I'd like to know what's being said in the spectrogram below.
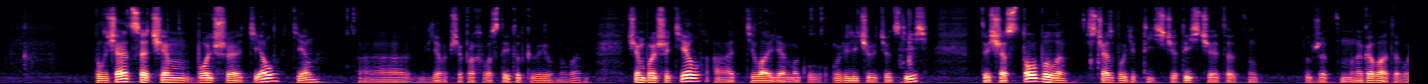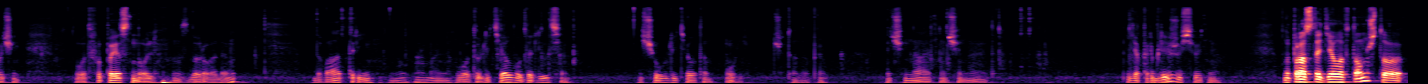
Получается, чем больше тел, тем... Э, я вообще про хвосты тут говорил, ну ладно. Чем больше тел, а тела я могу увеличивать вот здесь. То есть сейчас 100 было, Сейчас будет тысяча. Тысяча это ну, уже многовато очень. Вот, FPS 0. Здорово, да? 2, 3. Ну, нормально. Вот, улетел, удалился. Еще улетел там. Ой, что-то она прям начинает, начинает. Я приближу сегодня. Ну, просто дело в том, что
